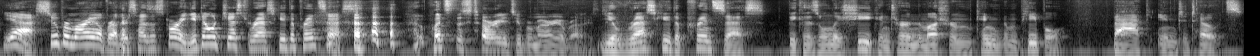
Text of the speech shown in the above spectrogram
Yeah, Super Mario Brothers has a story. You don't just rescue the princess. What's the story in Super Mario Brothers? You rescue the princess because only she can turn the Mushroom Kingdom people back into Toads.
